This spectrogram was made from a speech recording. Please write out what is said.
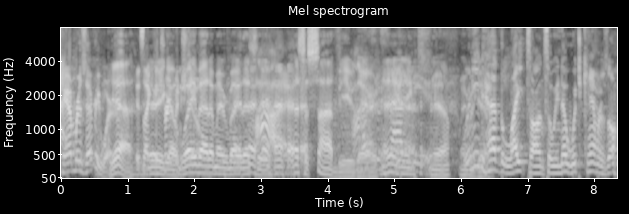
cameras everywhere. Yeah, It's like there the you Truman go. Wave Show. at them, everybody. That's a that's a side view there. A side view. Yeah, there We need go. to have the lights on so we know which camera's on.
